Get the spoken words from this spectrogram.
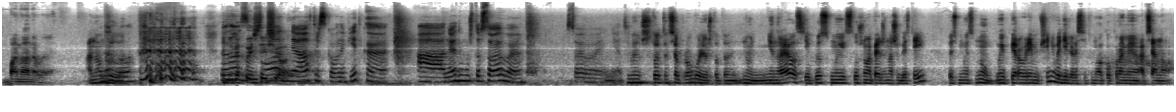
банановое. Оно, Оно было. Оно еще. для авторского напитка. А, но я думаю, что соевое. Соевое нет. Мы что-то все пробовали, что-то ну, не нравилось. И плюс мы слушаем, опять же, наших гостей. То есть мы, ну, мы первое время вообще не водили растительное молоко, кроме овсяного.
